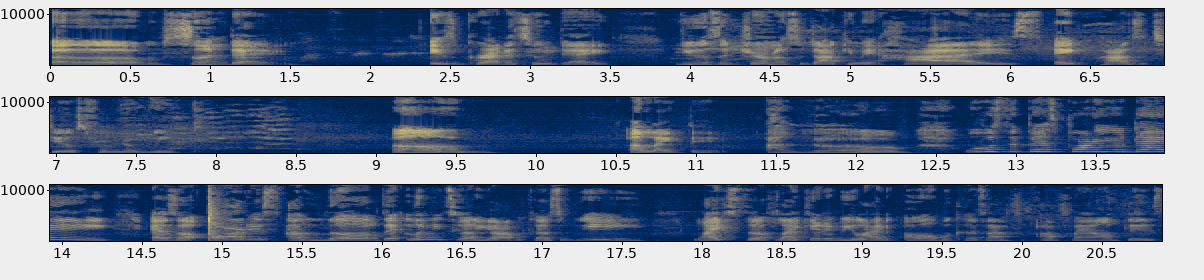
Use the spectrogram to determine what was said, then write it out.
Um, Sunday is gratitude day. Use a journal to document highs, eight positives from the week. Um, I like that. I love. What was the best part of your day? As an artist, I love that. Let me tell y'all because we like stuff like it'll be like, oh, because I I found this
